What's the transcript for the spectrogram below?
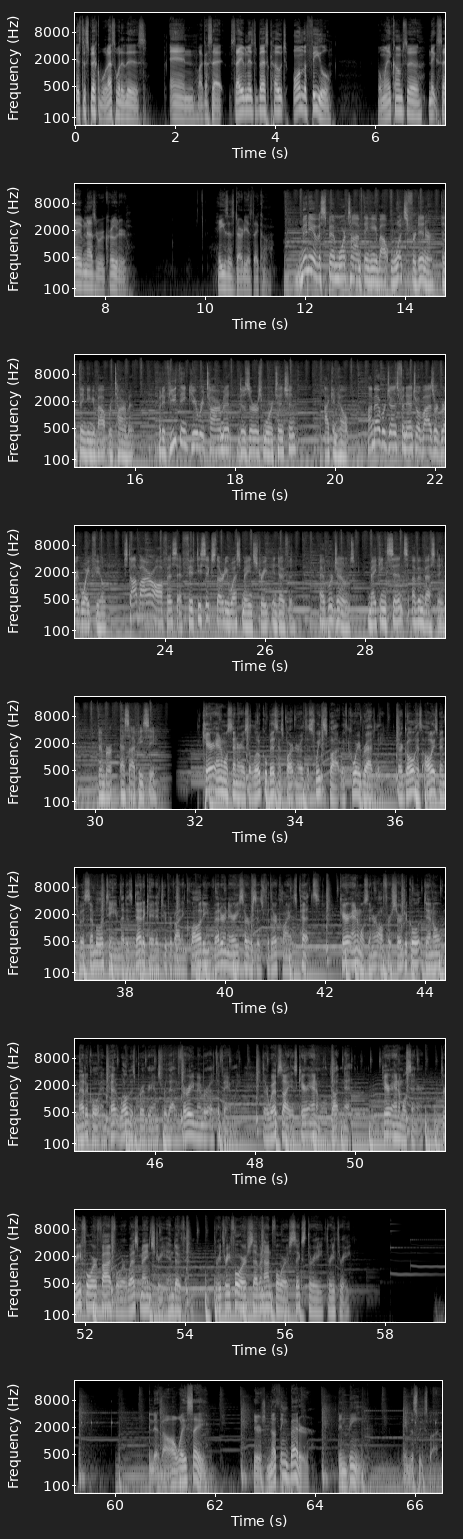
It's despicable. That's what it is. And like I said, Saban is the best coach on the field. But when it comes to Nick Saban as a recruiter, he's as dirty as they come. Many of us spend more time thinking about what's for dinner than thinking about retirement. But if you think your retirement deserves more attention, I can help. I'm Edward Jones financial advisor Greg Wakefield. Stop by our office at 5630 West Main Street in Dothan. Edward Jones, Making Sense of Investing, member SIPC. Care Animal Center is a local business partner of the Sweet Spot with Cory Bradley. Their goal has always been to assemble a team that is dedicated to providing quality veterinary services for their clients' pets. Care Animal Center offers surgical, dental, medical, and pet wellness programs for that furry member of the family. Their website is careanimal.net. Care Animal Center, 3454 West Main Street in Dothan. 334 794 6333. And as I always say, there's nothing better than being in the sweet spot.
